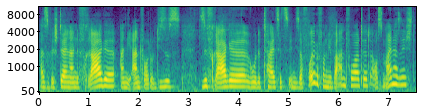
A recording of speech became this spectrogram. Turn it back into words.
Also wir stellen eine Frage an die Antwort und dieses, diese Frage wurde teils jetzt in dieser Folge von mir beantwortet, aus meiner Sicht.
